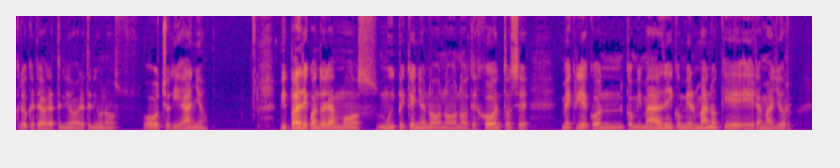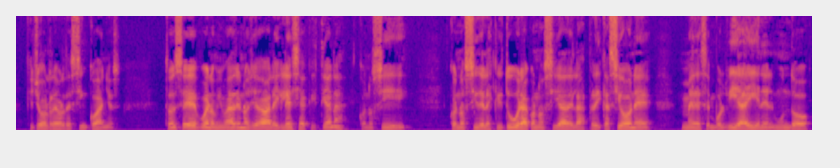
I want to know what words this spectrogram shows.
Creo que te habrá tenido, habría tenido unos 8 o 10 años. Mi padre cuando éramos muy pequeños no, no, nos dejó, entonces me crié con, mi madre y con mi hermano que era mayor que yo, alrededor de cinco años. Entonces, bueno, mi madre nos llevaba a la iglesia cristiana, conocí, conocí de la escritura, conocía de las predicaciones, me desenvolvía ahí en el mundo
